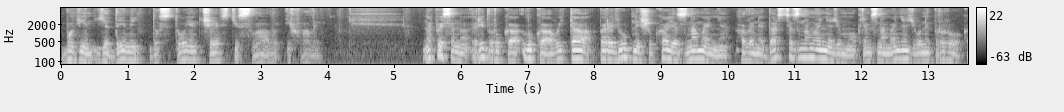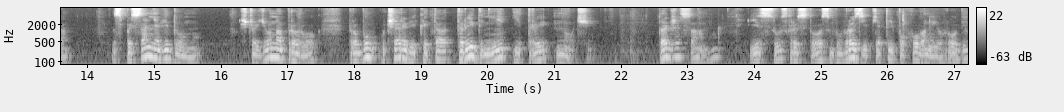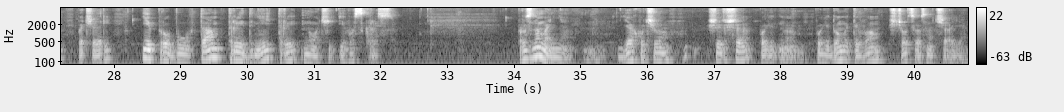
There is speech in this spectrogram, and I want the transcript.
бо Він єдиний, достоїн честі, слави і хвали. Написано, рід рука лукавий та перелюбний шукає знамення, але не дасться знамення йому, окрім знамення Йони пророка. З писання відомо, що Йона пророк пробув у череві кита три дні і три ночі. Так же само Ісус Христос був розіп'ятий, похований у гробі печері, і пробув там три дні й три ночі і воскрес. Про знамення я хочу ширше повідомити вам, що це означає.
